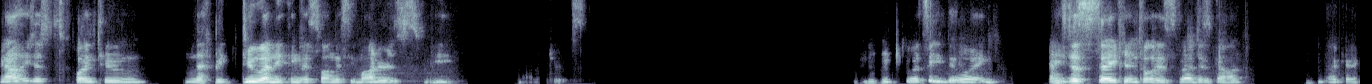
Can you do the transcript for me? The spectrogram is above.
Now he's just going to let me do anything as long as he monitors me. Monitors. What's he doing? I just stay here until his bed is gone. Okay.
